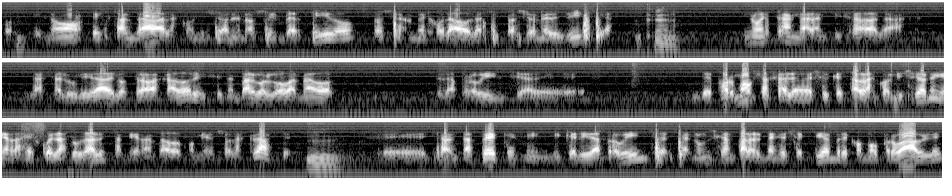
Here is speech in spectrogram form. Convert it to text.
porque no están dadas las condiciones, no se ha invertido, no se han mejorado las situaciones edilicia, claro. no están garantizadas la, de los trabajadores y sin embargo el gobernador de la provincia de, de Formosa sale a decir que están las condiciones y en las escuelas rurales también han dado comienzo a las clases. Mm. Eh, Santa Fe, que es mi, mi, querida provincia, se anuncian para el mes de septiembre como probable,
